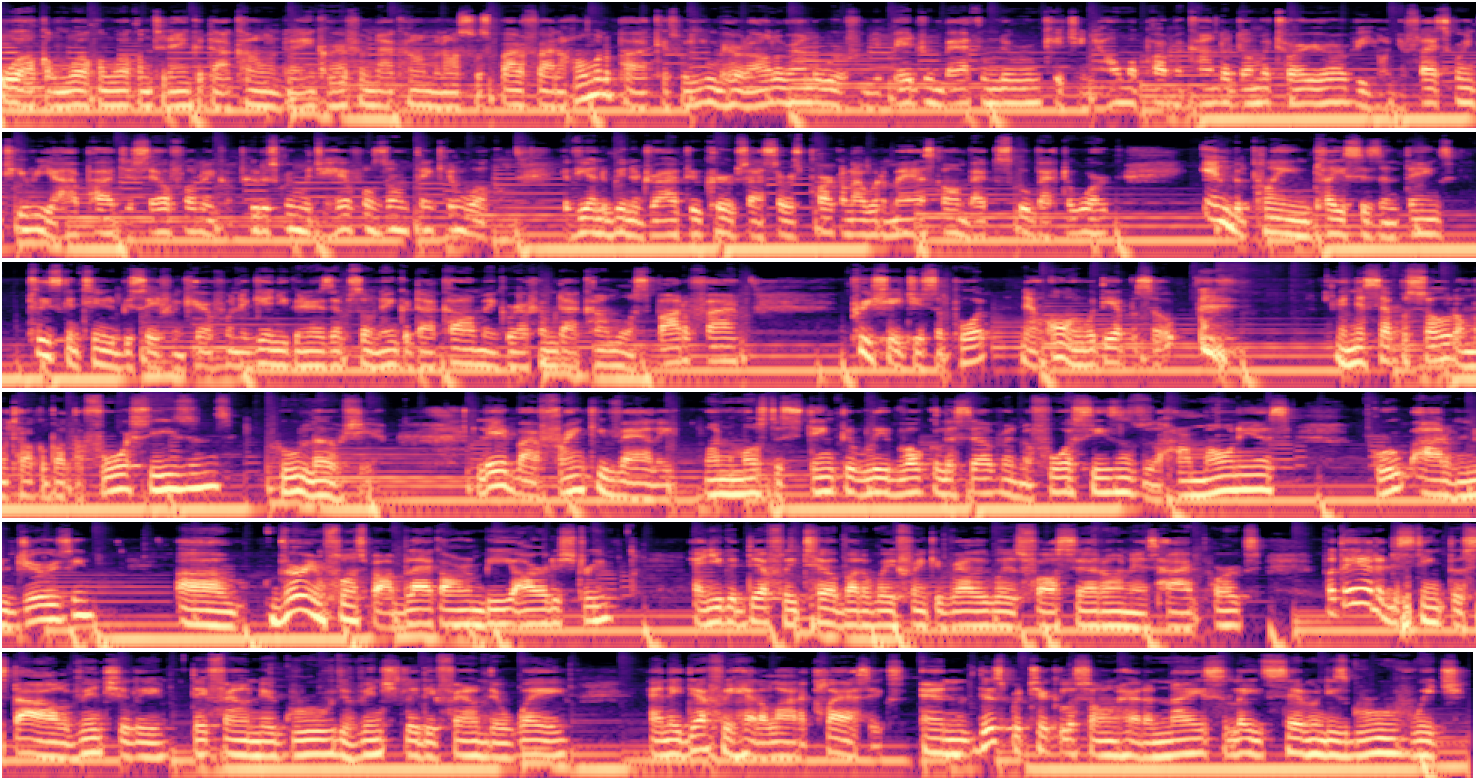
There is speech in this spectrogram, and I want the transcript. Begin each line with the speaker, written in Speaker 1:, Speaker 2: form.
Speaker 1: Welcome, welcome, welcome to the anchor.com, the anchorfm.com, and also Spotify, the home of the podcast where you can be heard all around the world from your bedroom, bathroom, living room, kitchen, your home, apartment, condo, dormitory, or RV, on your flat screen TV, your iPod, your cell phone, or your computer screen with your headphones on. Thank you and welcome. If you end up being a drive through curbside service parking lot with a mask on, back to school, back to work, in between places and things, please continue to be safe and careful. And again, you can hear this episode on anchor.com, anchorfm.com, or Spotify. Appreciate your support. Now, on with the episode. In this episode, I'm going to talk about the Four Seasons Who Loves You. Led by Frankie Valli, one of the most distinctive vocalists ever in the Four Seasons, was a harmonious group out of New Jersey. Um, very influenced by black R&B artistry, and you could definitely tell by the way Frankie with his falsetto and his high perks. But they had a distinctive style. Eventually, they found their groove. Eventually, they found their way and they definitely had a lot of classics. And this particular song had a nice late 70s groove, which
